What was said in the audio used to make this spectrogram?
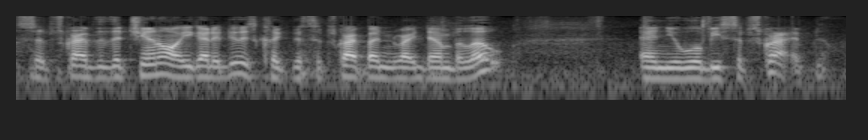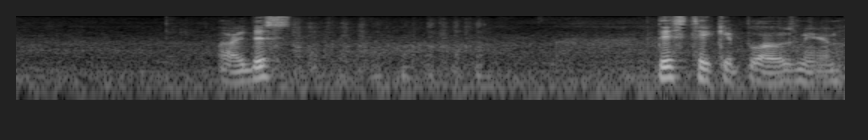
Subscribe to the channel. All you got to do is click the subscribe button right down below, and you will be subscribed. All right, this this ticket blows, man.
